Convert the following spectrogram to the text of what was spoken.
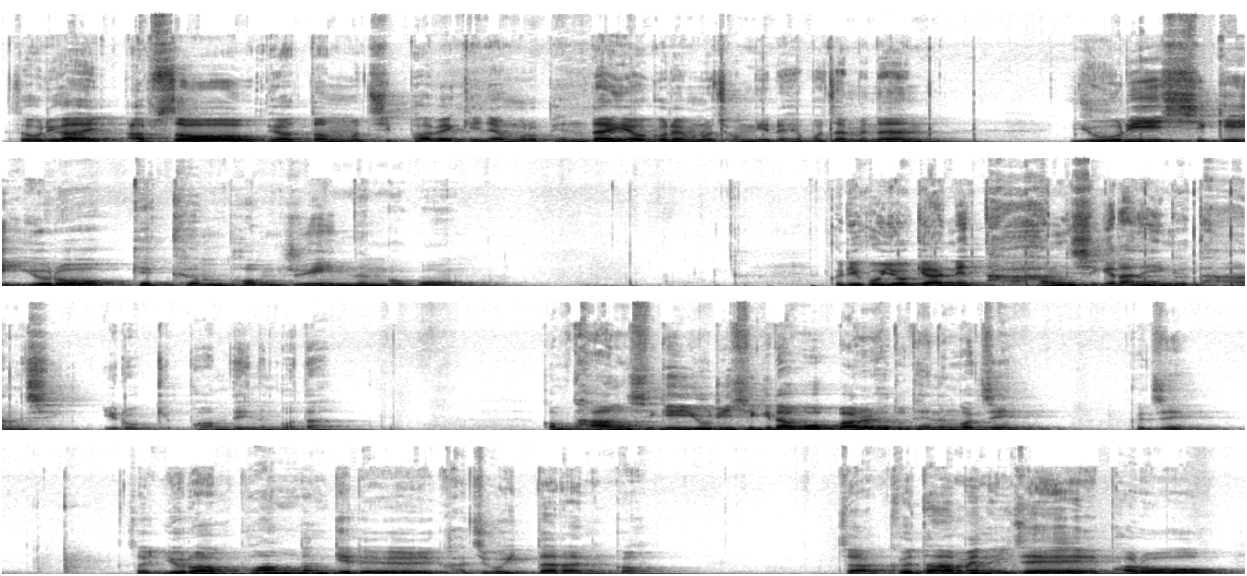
그래서 우리가 앞서 배웠던 뭐 집합의 개념으로 벤다이어그램으로 정리를 해보자면은 유리식이 이렇게 큰 범주에 있는 거고 그리고 여기 안에 다항식이라는 얘기예요. 다항식 이렇게 포함되어 있는 거다. 그럼 다항식이 유리식이라고 말을 해도 되는 거지? 그지? 그래서 이러한 포함 관계를 가지고 있다라는 거. 자, 그 다음에는 이제 바로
